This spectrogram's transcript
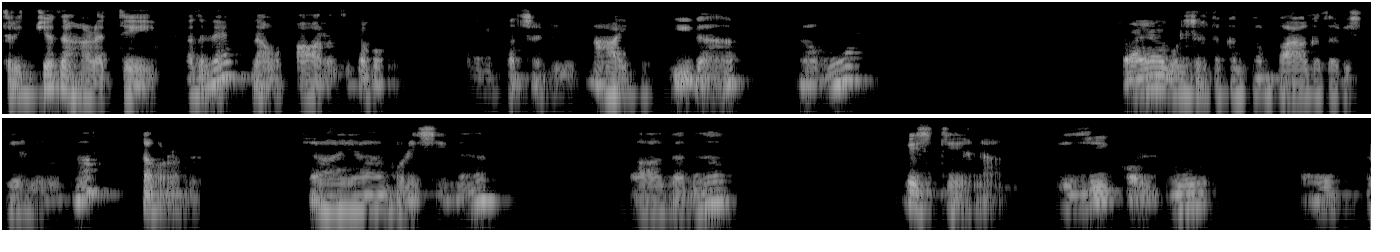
ತ್ರಿಜ್ಯದ ಅಳತೆ ಅದನ್ನೇ ನಾವು ಆರ್ ಅಂತ ತಗೋಬಹುದು. ಅಲ್ಲಿಗೆ ಇಪ್ಪತ್ತು ಸೆಂಟಿಮೀಟರ್ ಆಯಿತು. ಈಗ ನಾವು ಛಾಯಾಗೊಳಿಸಿರ್ತಕ್ಕಂಥ ಭಾಗದ ವಿಸ್ತೀರ್ಣವನ್ನು ತಗೊಳ್ಳೋಣ. ಛಾಯಾಗೊಳಿಸಿದ ಭಾಗದ ವಿಸ್ತೀರ್ಣ ಟು ವೃತ್ತ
